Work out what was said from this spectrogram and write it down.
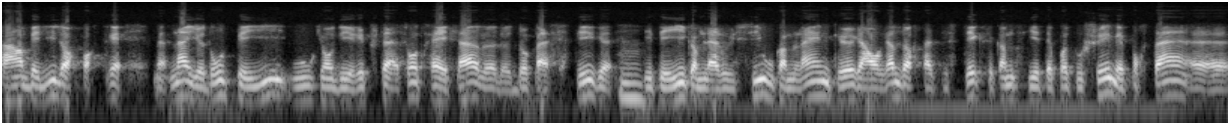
ça embellit leur portrait. Maintenant, il y a d'autres pays où, qui ont des réputations très claires d'opacité, Mm. des pays comme la Russie ou comme l'Inde, que quand on regarde leurs statistiques, c'est comme s'ils n'étaient pas touchés, mais pourtant, euh,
